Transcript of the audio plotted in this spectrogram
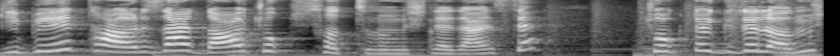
gibi tarzlar daha çok satılmış nedense. Çok da güzel olmuş.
